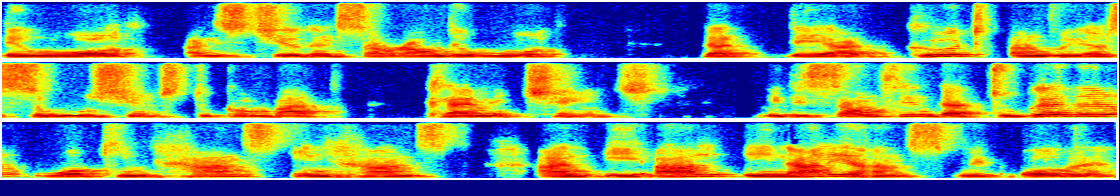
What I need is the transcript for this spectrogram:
the world and students around the world that they are good and real solutions to combat climate change. It is something that together, working hands in hands and in alliance with others,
